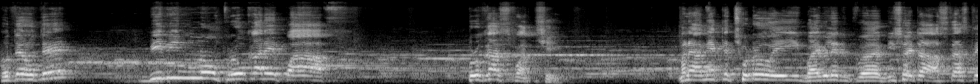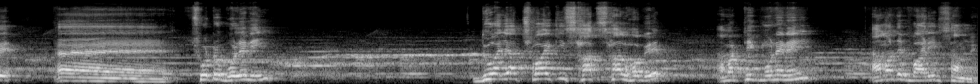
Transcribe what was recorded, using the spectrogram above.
হতে হতে বিভিন্ন প্রকারে পাপ প্রকাশ পাচ্ছে। মানে আমি একটা ছোট এই বাইবেলের বিষয়টা আস্তে আস্তে ছোট বলে নিই। দু হাজার ছয় কি সাত সাল হবে? আমার ঠিক মনে নেই। আমাদের বাড়ির সামনে।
